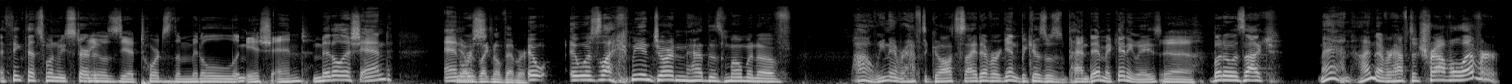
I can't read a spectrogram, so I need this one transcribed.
I think that's when we started it was yeah towards the middle-ish end. middle-ish end, and Yeah, it was like November. It, it was like me and Jordan had this moment of, wow, we never have to go outside ever again because it was a pandemic, anyways. Yeah. But it was like, man, I never have to travel ever.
